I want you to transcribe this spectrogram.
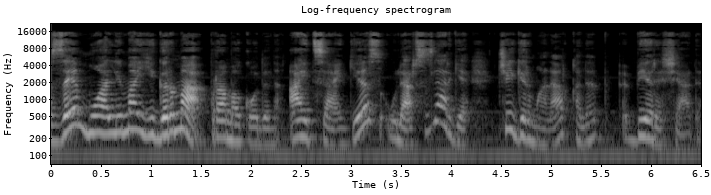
z muallima yigirma promo kodini aytsangiz ular sizlarga chegirmalar qilib berishadi.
